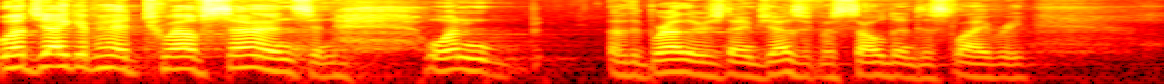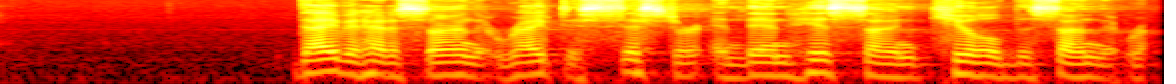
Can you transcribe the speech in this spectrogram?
Well, Jacob had 12 sons, and one of the brothers named Joseph was sold into slavery. David had a son that raped his sister, and then his son killed the son that. Raped.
